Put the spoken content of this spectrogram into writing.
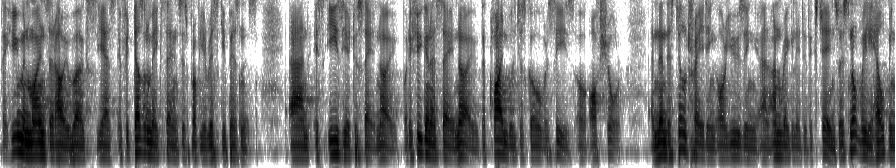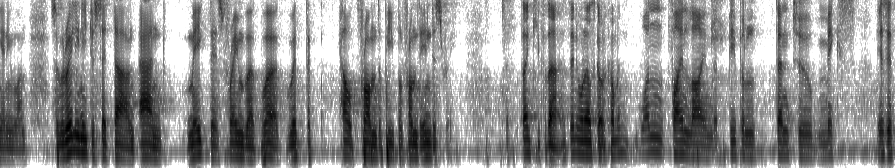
the human mindset, how it works, yes, if it doesn't make sense, it's probably a risky business. And it's easier to say no. But if you're going to say no, the client will just go overseas or offshore. And then they're still trading or using an unregulated exchange. So it's not really helping anyone. So we really need to sit down and make this framework work with the help from the people from the industry. Thank you for that. Has anyone else got a comment? One fine line that people tend to mix is it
